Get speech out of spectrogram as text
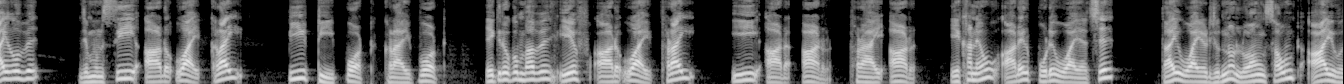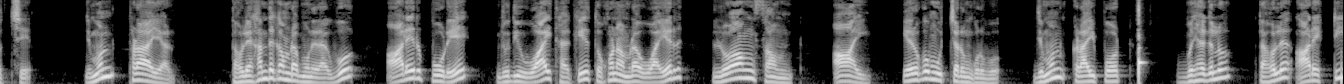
আই হবে। যেমন C R Y cry P T pot cry pot একই রকমভাবে F R Y fry E R R fry আর এখানেও আর এর পরে ওয়াই আছে, তাই ওয়াই এর জন্য লং সাউন্ড আই হচ্ছে। যেমন ফ্রায়ার তাহলে এখান থেকে আমরা মনে রাখব আর এর পরে যদি ওয়াই থাকে, তখন আমরা ওয়াই এর লং সাউন্ড আই এরকম উচ্চারণ করব। যেমন ক্রাইপট বোঝা গেল? তাহলে আর একটি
